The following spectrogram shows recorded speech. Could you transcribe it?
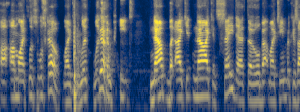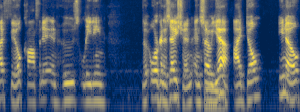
uh, I'm like let's let's go. Like let let's Yeah. compete. Now, but I can now I can say that though about my team because I feel confident in who's leading the organization. And so, Mhm. yeah, I don't, you know,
